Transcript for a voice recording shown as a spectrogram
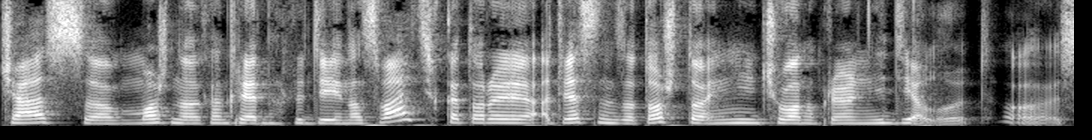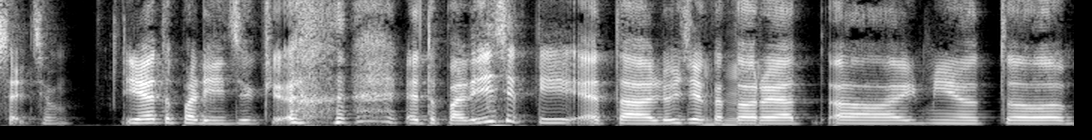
сейчас можно конкретных людей назвать, которые ответственны за то, что они ничего, например, не делают с этим. И это политики. это политики, это люди, mm-hmm. которые э, имеют э,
